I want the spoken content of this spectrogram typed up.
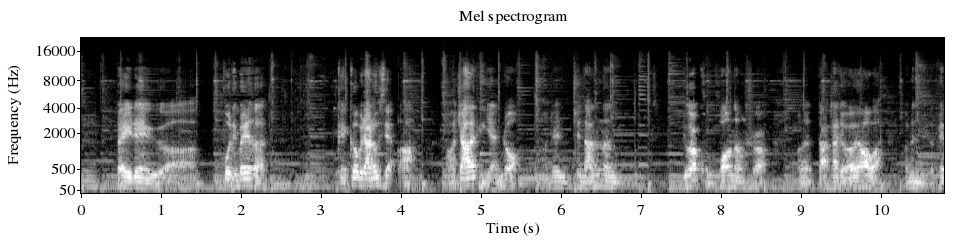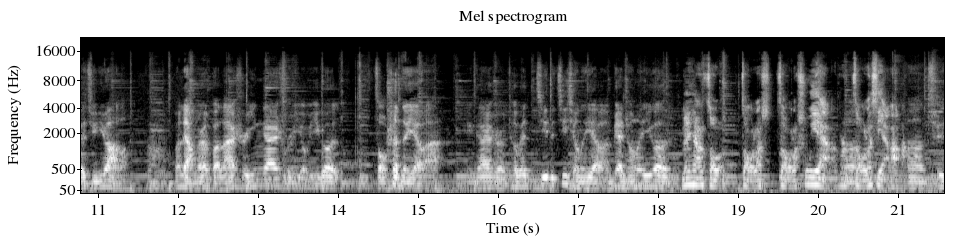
嗯被这个玻璃杯子给胳膊扎流血了，然后扎的挺严重。啊这这男的呢有点恐慌，当时完了打打九幺幺吧，完了女的陪他去医院了。啊完两个人本来是应该是有一个走肾的夜晚，应该是特别激激情的夜晚，变成了一个没想走走了走了输液了，不是嗯走了血了。嗯、去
